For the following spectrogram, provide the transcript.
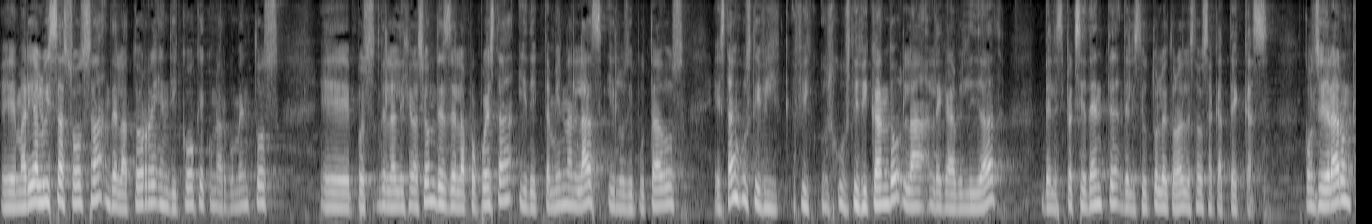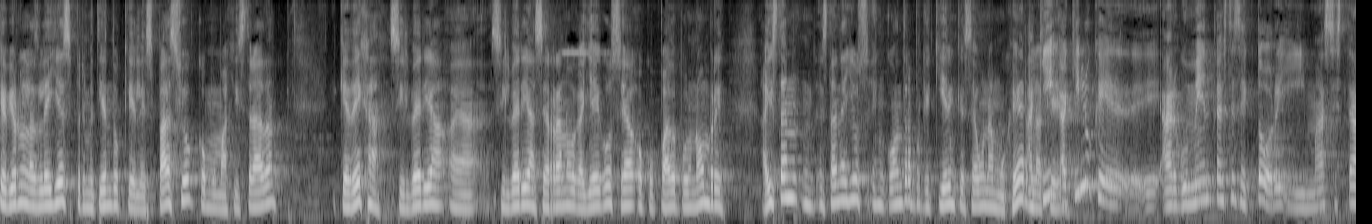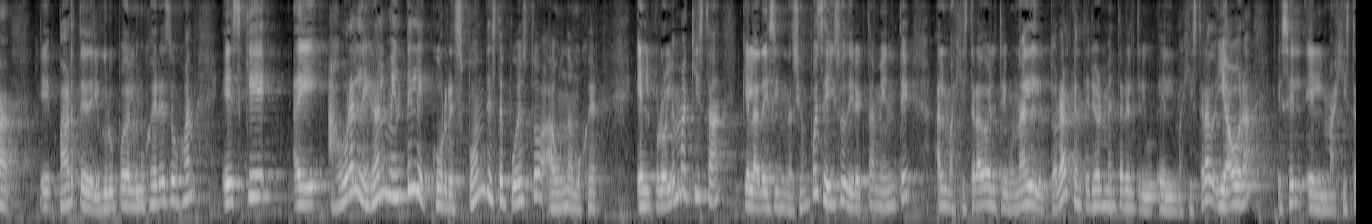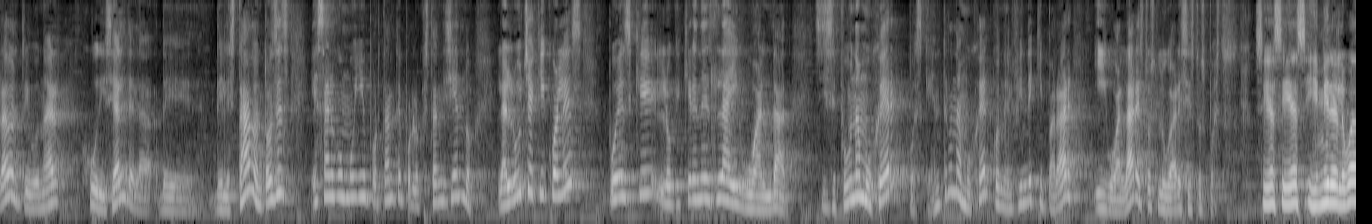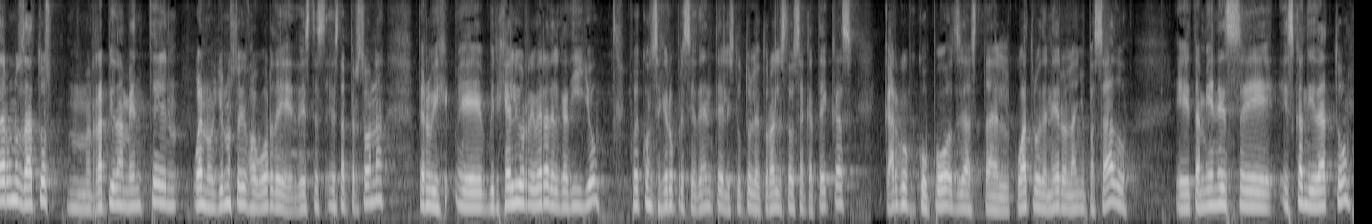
Eh, María Luisa Sosa de la Torre indicó que con argumentos eh, pues de la aligeración desde la propuesta y dictaminan las y los diputados están justificando la legalidad del expresidente del Instituto Electoral del Estado de Zacatecas. Consideraron que violan las leyes permitiendo que el espacio como magistrada que deja Silveria, eh, Silveria Serrano Gallego sea ocupado por un hombre. Ahí están, están ellos en contra porque quieren que sea una mujer. Aquí, aquí lo que eh, argumenta este sector y más esta eh, parte del grupo de las mujeres, don Juan, es que ahora legalmente le corresponde este puesto a una mujer. El problema aquí está que la designación pues se hizo directamente al magistrado del Tribunal Electoral, que anteriormente era el, el magistrado, y ahora es el, el magistrado del Tribunal Judicial de la, de, del Estado. Entonces es algo muy importante por lo que están diciendo. La lucha aquí cuál es? Pues que lo que quieren es la igualdad. Si se fue una mujer, pues que entre una mujer con el fin de equiparar e igualar estos lugares y estos puestos. Sí, así es. Y mire, le voy a dar unos datos mm, rápidamente. Bueno, yo no estoy a favor de, este, esta persona, pero eh, Virgilio Rivera Delgadillo fue consejero presidente del Instituto Electoral del Estado de Zacatecas, cargo que ocupó hasta el 4 de enero del año pasado. Eh, también es, eh, es candidato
